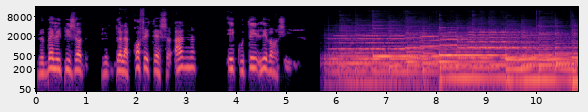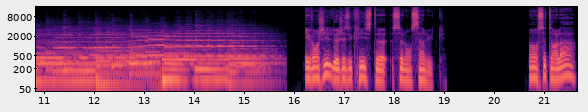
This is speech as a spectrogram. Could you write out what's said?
le bel épisode de la prophétesse Anne, écoutez l'évangile. Évangile de Jésus-Christ selon Saint Luc. En ce temps-là,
